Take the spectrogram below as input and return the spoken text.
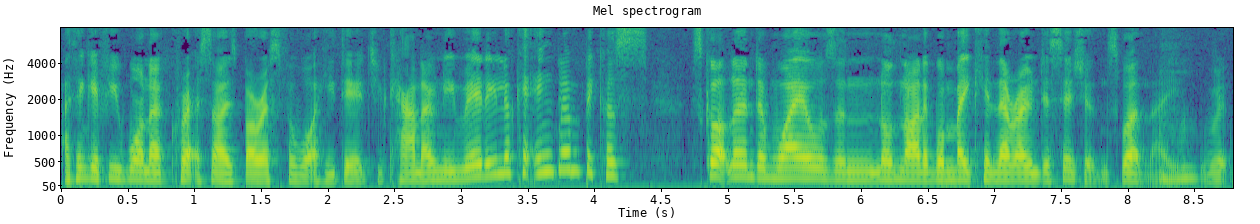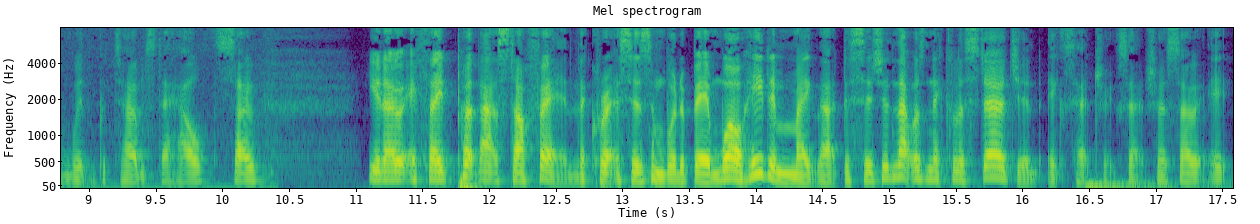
I think if you want to criticise Boris for what he did, you can only really look at England because Scotland and Wales and Northern Ireland were making their own decisions, weren't they, mm-hmm. with, with, terms to health? So, you know, if they'd put that stuff in, the criticism would have been, well, he didn't make that decision. That was Nicola Sturgeon, etc., etc. So it,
